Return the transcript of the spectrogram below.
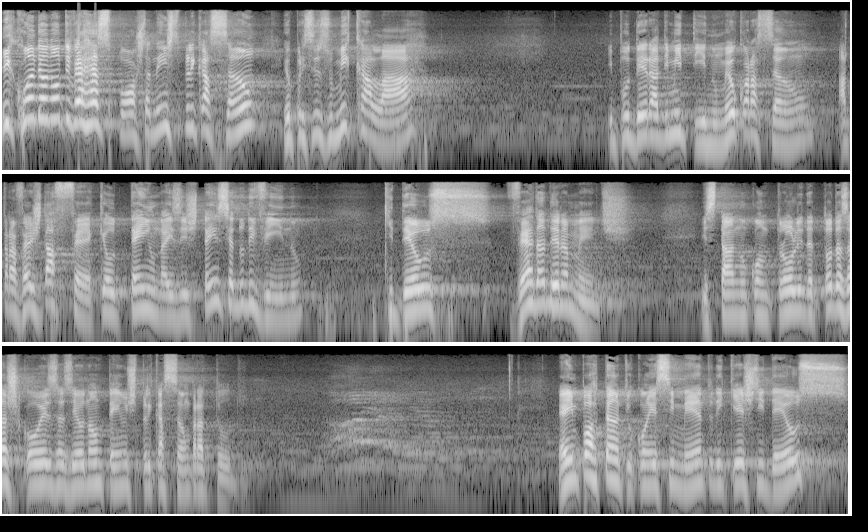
E quando eu não tiver resposta nem explicação, eu preciso me calar e poder admitir no meu coração, através da fé que eu tenho na existência do divino, que Deus verdadeiramente está no controle de todas as coisas e eu não tenho explicação para tudo. É importante o conhecimento de que este Deus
